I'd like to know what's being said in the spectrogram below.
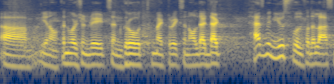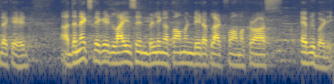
um, you know conversion rates and growth metrics and all that, that has been useful for the last decade. Uh, the next decade lies in building a common data platform across everybody.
